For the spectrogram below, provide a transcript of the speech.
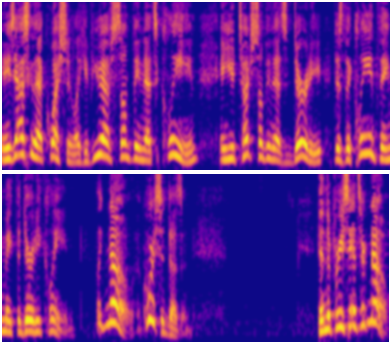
And he's asking that question like, if you have something that's clean and you touch something that's dirty, does the clean thing make the dirty clean? Like, no, of course it doesn't. Then the priest answered, no.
